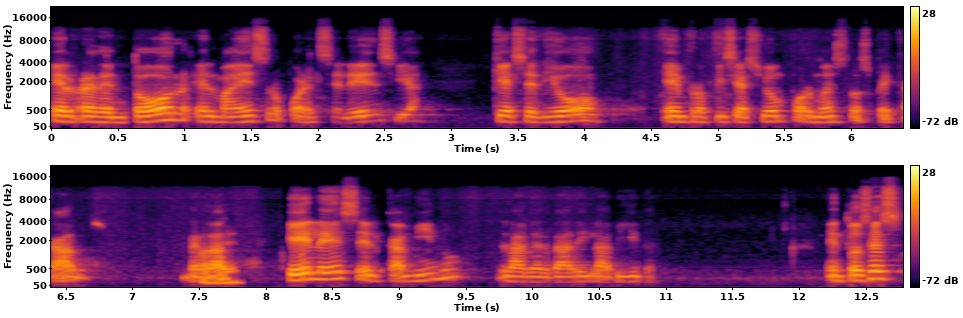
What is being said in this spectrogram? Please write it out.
el, Redentor, el Maestro por excelencia, que se dio en propiciación por nuestros pecados, ¿verdad? Él es el camino, la verdad y la vida. Entonces,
